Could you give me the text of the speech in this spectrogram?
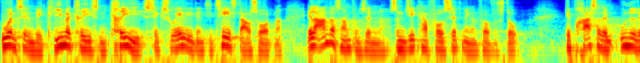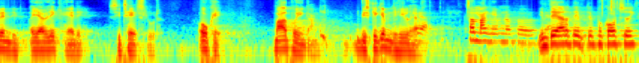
Uanset om det er klimakrisen, krig, seksuelle identitetsdagsordner eller andre samfundsemner, som de ikke har forudsætningerne for at forstå. Det presser dem unødvendigt, og jeg vil ikke have det. Citat slut. Okay, meget på en gang. Vi skal igennem det hele her. Ja. Der er mange emner på... Jamen det er der, det, det er på kort tid, ikke?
